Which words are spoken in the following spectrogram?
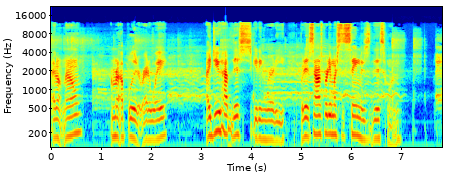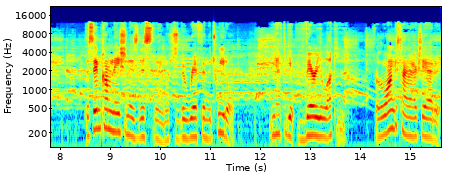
I don't know. I'm going to upload it right away. I do have this getting ready, but it sounds pretty much the same as this one. The same combination as this thing, which is the riff and the tweedle. You have to get very lucky. For the longest time, I actually had it.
